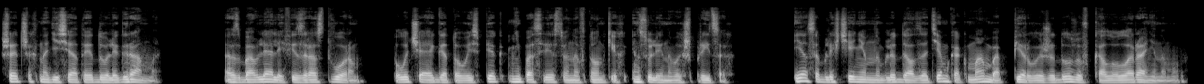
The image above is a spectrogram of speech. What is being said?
шедших на десятые доли грамма. Разбавляли физраствором, получая готовый спек непосредственно в тонких инсулиновых шприцах. Я с облегчением наблюдал за тем, как мамба первую же дозу вколола раненому.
